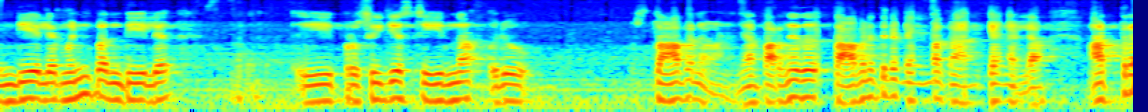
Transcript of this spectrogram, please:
ഇന്ത്യയിലെ മുൻപന്തിയിൽ ഈ പ്രൊസീജിയേഴ്സ് ചെയ്യുന്ന ഒരു സ്ഥാപനമാണ്. ഞാൻ പറഞ്ഞത് സ്ഥാപനത്തിന്റെ മേന്മ കാണിക്കാനല്ല. അത്ര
